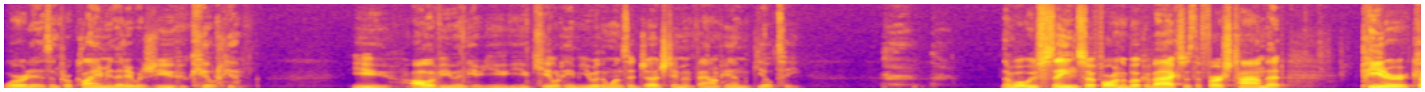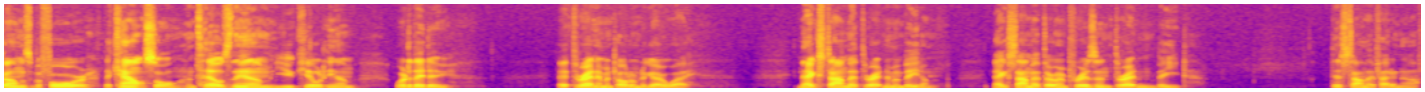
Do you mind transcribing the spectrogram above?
word is and proclaiming that it was you who killed him. You, all of you in here, you, you killed him. You were the ones that judged him and found him guilty. Now, what we've seen so far in the book of Acts is the first time that Peter comes before the council and tells them, You killed him. What do they do? They threaten him and told him to go away. Next time, they threaten him and beat him. Next time, they throw him in prison, threaten, beat. This time, they've had enough.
